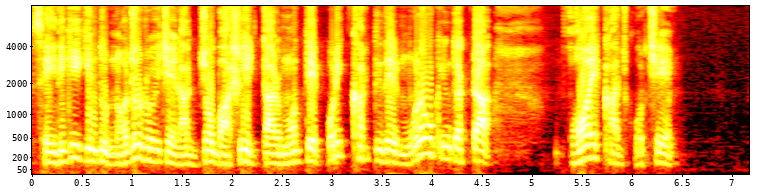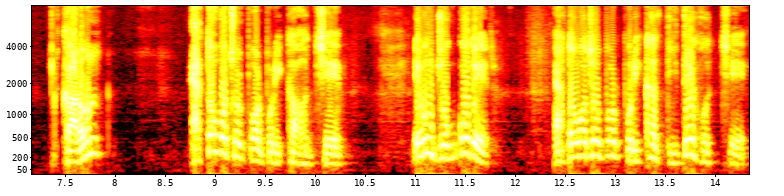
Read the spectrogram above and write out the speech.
সেই দিকেই কিন্তু নজর রয়েছে রাজ্যবাসীর। তার মধ্যে পরীক্ষার্থীদের মনেও কিন্তু একটা ভয় কাজ করছে। কারণ, এত বছর পর পরীক্ষা হচ্ছে এবং যোগ্যদের এত বছর পর পরীক্ষা দিতে হচ্ছে।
